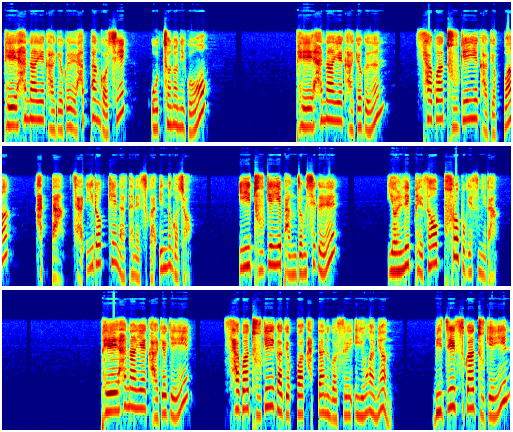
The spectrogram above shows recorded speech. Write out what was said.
배 하나의 가격을 합한 것이 5천원이고 배 하나의 가격은 사과 두 개의 가격과 같다. 자, 이렇게 나타낼 수가 있는 거죠. 이 두 개의 방정식을 연립해서 풀어보겠습니다. 배 하나의 가격이 사과 두 개의 가격과 같다는 것을 이용하면 미지수가 두 개인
